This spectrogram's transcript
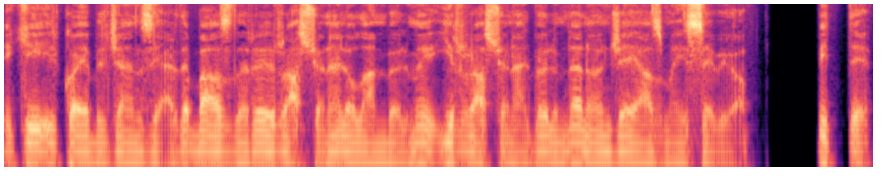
2'yi ilk koyabileceğiniz yerde bazıları rasyonel olan bölümü irrasyonel bölümden önce yazmayı seviyor. Bitti.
